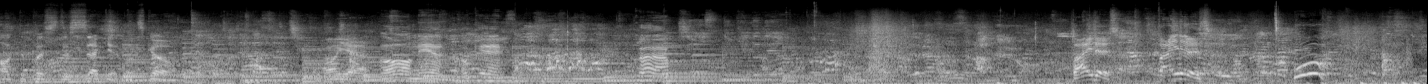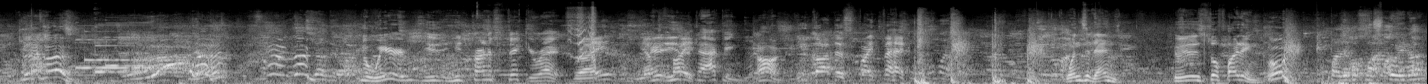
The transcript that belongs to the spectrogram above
octopus the second. Let's go. Oh yeah. Oh man. Okay. Okay. Bite it. Bite it. No, weird. He's, he's trying to stick. You're right. Right? You have to He's fight. attacking. Oh, You got this. Fight back. when's it end? He's still fighting. Oh. 빨리 먹고 싶어 이나? 어,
